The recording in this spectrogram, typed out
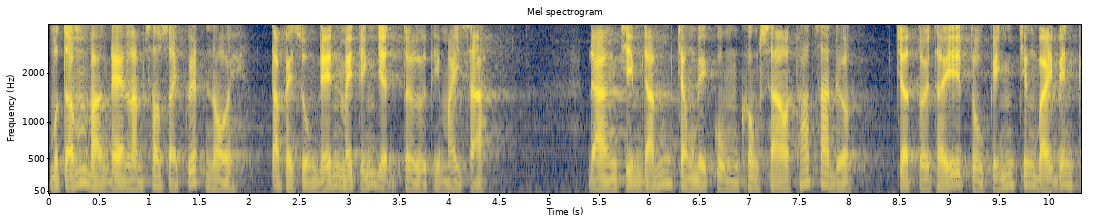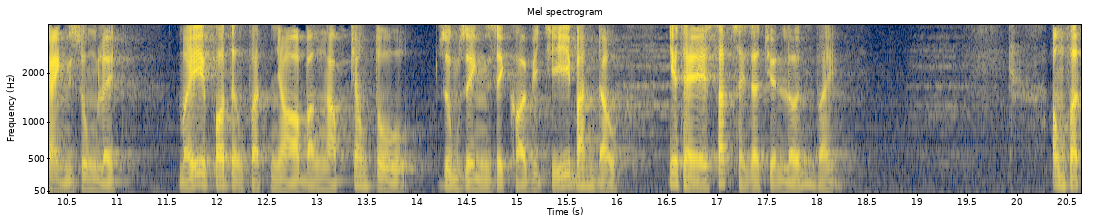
Một tấm bảng đen làm sao giải quyết nổi. Ta phải dùng đến máy tính điện tử thì may ra. Đang chìm đắm trong mê cung không sao thoát ra được. Chợt tôi thấy tủ kính trưng bày bên cạnh rung lệch Mấy pho tượng Phật nhỏ bằng ngọc trong tủ Rung rinh dịch khỏi vị trí ban đầu. Như thể sắp xảy ra chuyện lớn vậy. Ông Phật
